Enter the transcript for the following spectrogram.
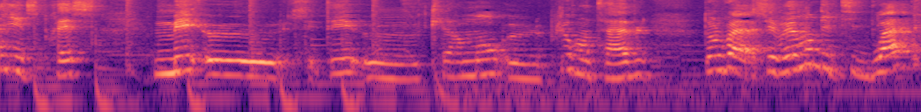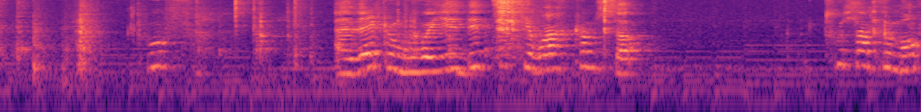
AliExpress. Mais c'était clairement le plus rentable. Donc voilà, c'est vraiment des petites boîtes. Pouf Avec, comme vous voyez, des petits tiroirs comme ça. Tout simplement.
